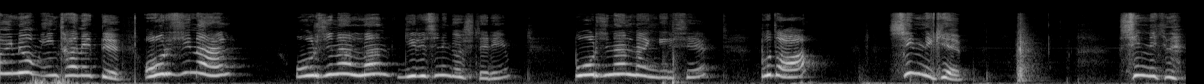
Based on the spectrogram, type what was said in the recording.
oyunum internette. Orijinal. Orijinal lan girisini göstereyim. Bu orijinal lan girisi. Bu da şimdiki. Şimdiki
